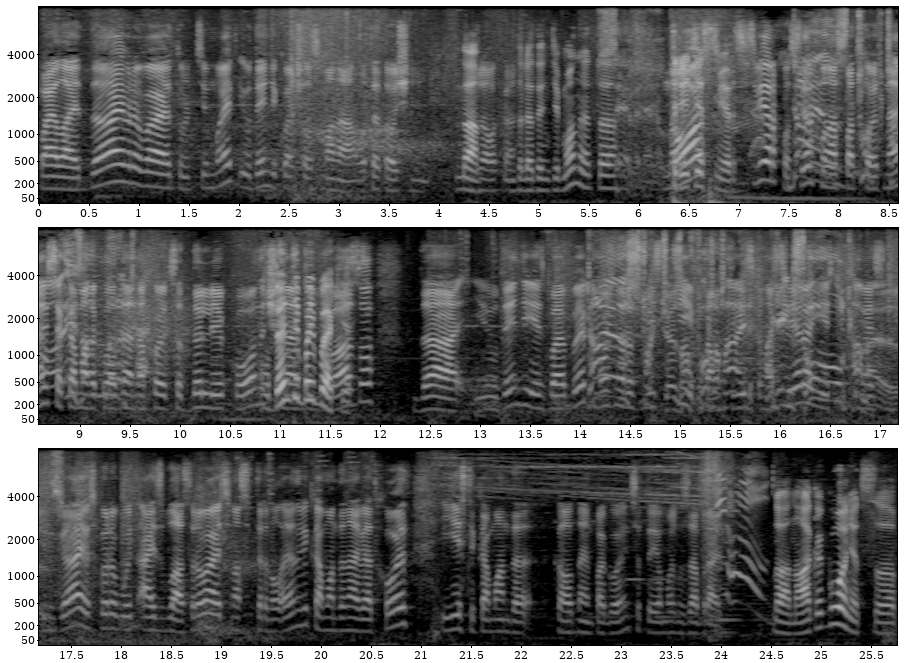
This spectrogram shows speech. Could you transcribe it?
Пайлайт Дай, врывает ультимейт, и у Дэнди кончилась мана. Вот это очень Да, жалко. для Дендимона это Но третья смерть. Сверху, сверху у нас подходит tower команда is under Cloud9 attack. находится далеко. У начинает Дэнди байбек базу. Да, и у Дэнди есть байбек, можно развести, потому что есть атмосфера, есть comers. Кинга, и скоро будет Ice Blast. Врывается у нас Eternal Envy, команда Нави отходит, и если команда Cloud9 погонится, то ее можно забрать. Да, Нага гонится.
